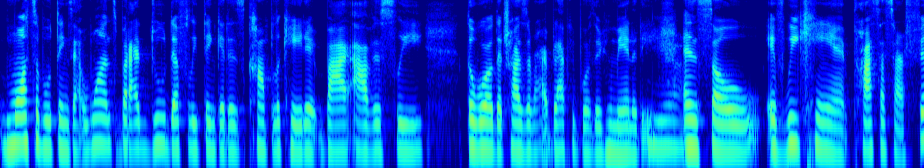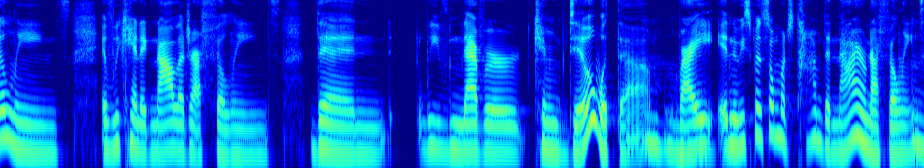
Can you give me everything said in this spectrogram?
multiple things at once, but I do definitely think it is complicated by obviously the world that tries to rob black people of their humanity. Yeah. And so if we can't process our feelings, if we can't acknowledge our feelings, then we've never can deal with them, right? And we spend so much time denying our feelings.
